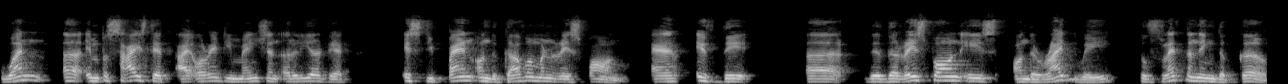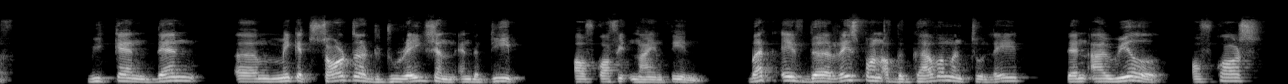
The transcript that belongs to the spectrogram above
One uh, emphasize that I already mentioned earlier that it's depend on the government response. And if they, uh, the, the response is on the right way to flattening the curve, we can then um, make it shorter the duration and the deep of COVID-19 but if the response of the government too late, then I will, of course,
